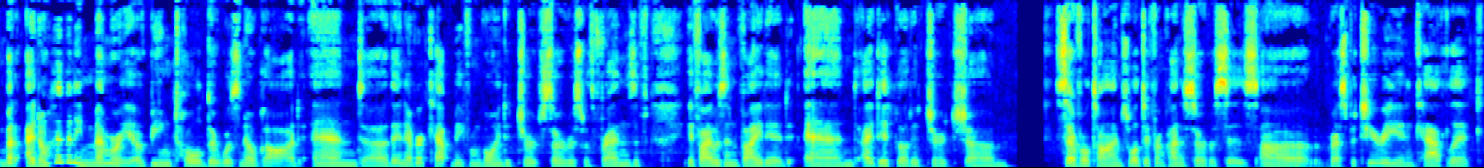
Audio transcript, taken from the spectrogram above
But I don't have any memory of being told there was no God, and uh, they never kept me from going to church service with friends if if I was invited. And I did go to church um, several times, well, different kind of services: uh, Presbyterian, Catholic,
